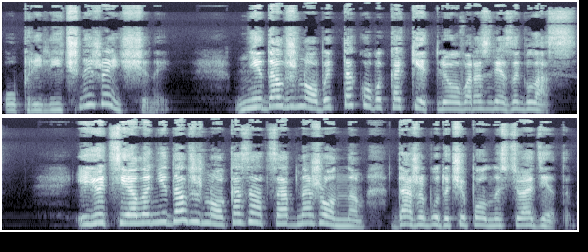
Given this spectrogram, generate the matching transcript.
У приличной женщины не должно быть такого кокетливого разреза глаз — ее тело не должно оказаться обнаженным, даже будучи полностью одетым.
